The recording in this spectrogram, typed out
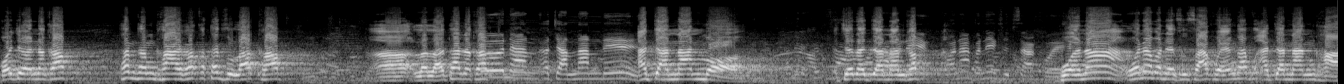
ขอเชิญนะครับ ท่านคันคายครับท่านสุรัตน์ครับอ่าหลายๆท่านนะครับ เออนันอาจารย์นันเด้อาจารย์นันบ่เชิญอาจารย์นันครับหัวหน้าแผนกศึกษาแขวงหัวหน้าหัวหน้าแผนกศึกษาแขวงครับ อาจารย์นันขา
